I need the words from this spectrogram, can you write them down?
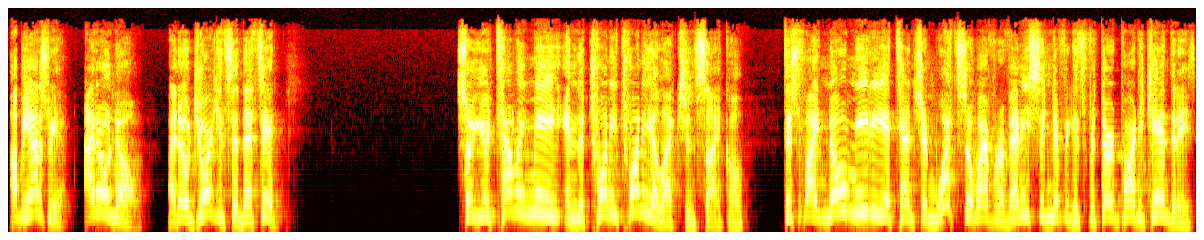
I'll be honest with you. I don't know. I know Jorgensen. That's it. So you're telling me in the 2020 election cycle, despite no media attention whatsoever of any significance for third party candidates,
